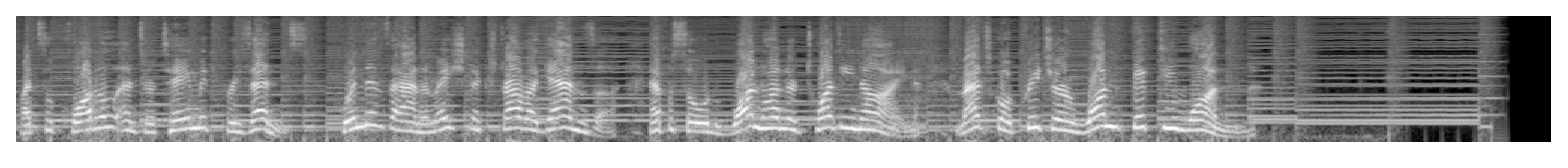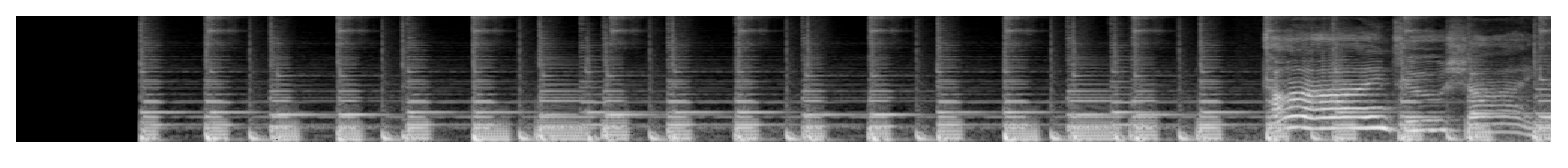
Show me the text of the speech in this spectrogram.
Quetzalcoatl Entertainment presents Quinton's Animation Extravaganza, Episode 129, Magical Creature 151. To shine,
